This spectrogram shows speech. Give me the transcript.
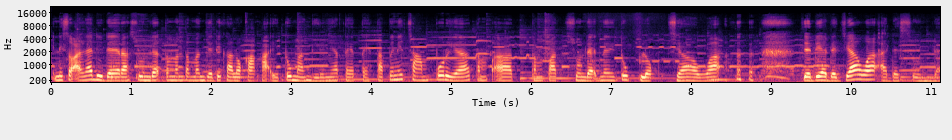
ini soalnya di daerah Sunda teman-teman. Jadi kalau kakak itu manggilnya teteh tapi ini campur ya tempat tempat Sundanya itu blok Jawa. Jadi ada Jawa ada Sunda.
